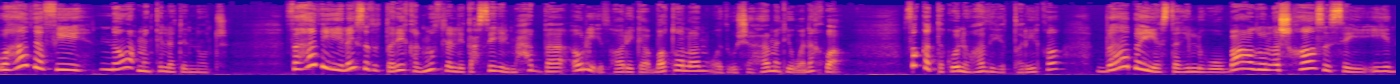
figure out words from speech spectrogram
وهذا فيه نوع من قلة النضج. فهذه ليست الطريقة المثلى لتحصيل المحبة أو لإظهارك بطلا وذو شهامة ونخوة. فقد تكون هذه الطريقة بابا يستغله بعض الأشخاص السيئين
